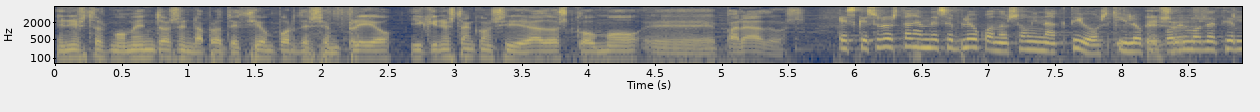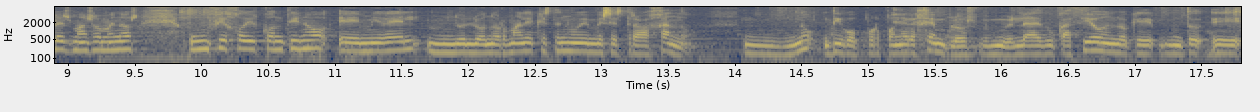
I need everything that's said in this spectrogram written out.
en estos momentos en la protección por desempleo y que no están considerados como eh, parados. Es que solo están en desempleo cuando son inactivos y lo que podemos decirles más o menos, un fijo discontinuo, eh, Miguel, mm, lo normal es que estén nueve meses trabajando. Mm, no, digo, por poner ejemplos, la educación, lo que eh,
